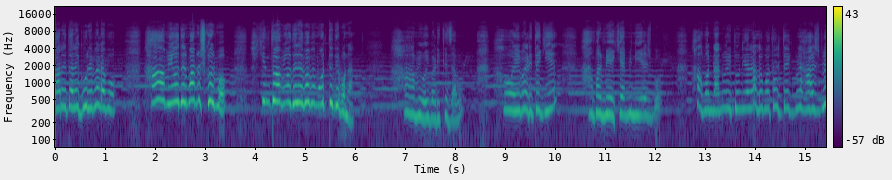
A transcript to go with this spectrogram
দাঁড়ে দাঁড়ে ঘুরে বেড়াবো। হ্যাঁ আমি ওদের মানুষ করব, কিন্তু আমি ওদের এভাবে মরতে দেব না। হ্যাঁ আমি ওই বাড়িতে যাব। ওই বাড়িতে গিয়ে আমার মেয়েকে আমি নিয়ে আসব। আমার নানু এই দুনিয়ার আলো বাতাস দেখবে, হাসবে,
